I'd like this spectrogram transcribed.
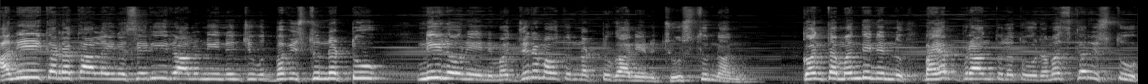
అనేక రకాలైన శరీరాలు నీ నుంచి ఉద్భవిస్తున్నట్టు నీలోనే నిమజ్జనమవుతున్నట్టుగా నేను చూస్తున్నాను. కొంతమంది నిన్ను భయభ్రాంతులతో నమస్కరిస్తూ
